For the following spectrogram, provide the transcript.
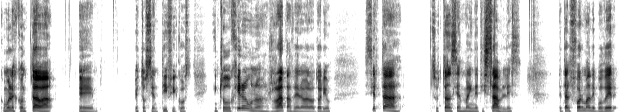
Como les contaba, eh, estos científicos introdujeron unas ratas de laboratorio ciertas sustancias magnetizables de tal forma de poder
